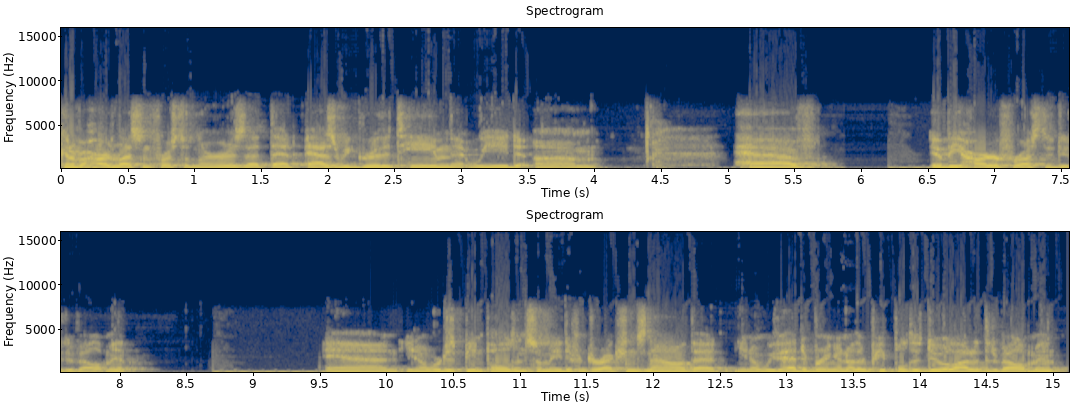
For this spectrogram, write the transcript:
kind of a hard lesson for us to learn. Is that that as we grew the team, that we'd um, have it would be harder for us to do development and you know we're just being pulled in so many different directions now that you know we've had to bring in other people to do a lot of the development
